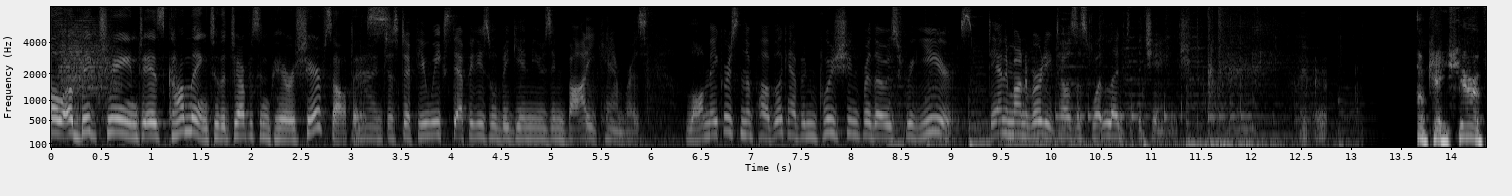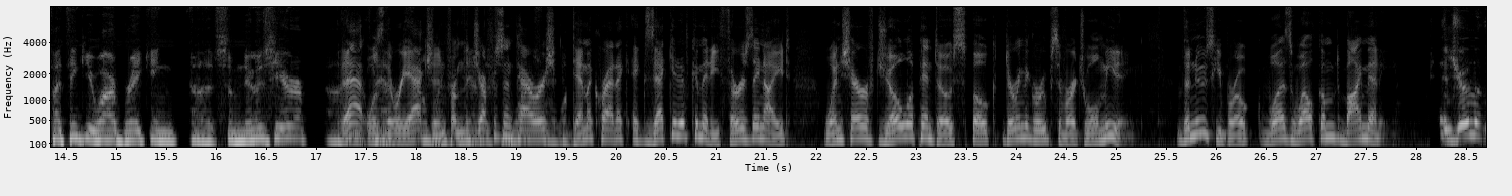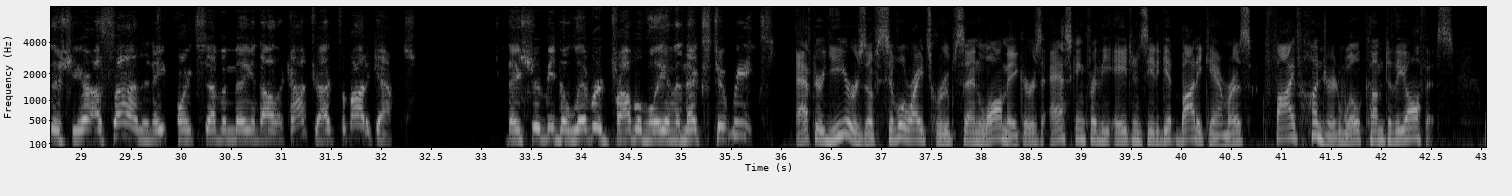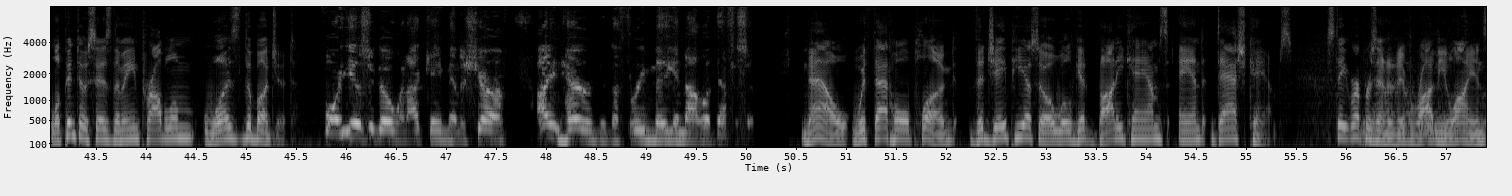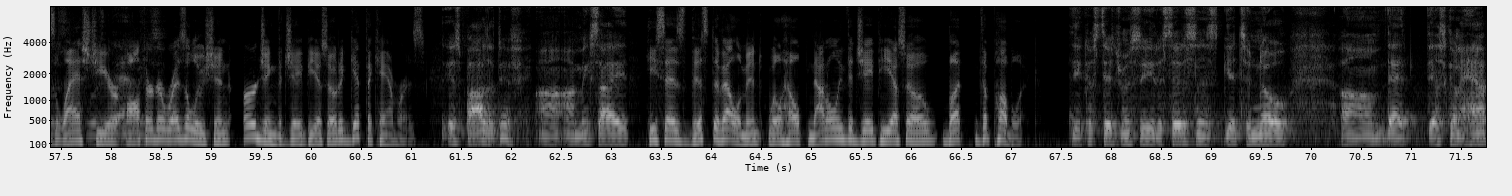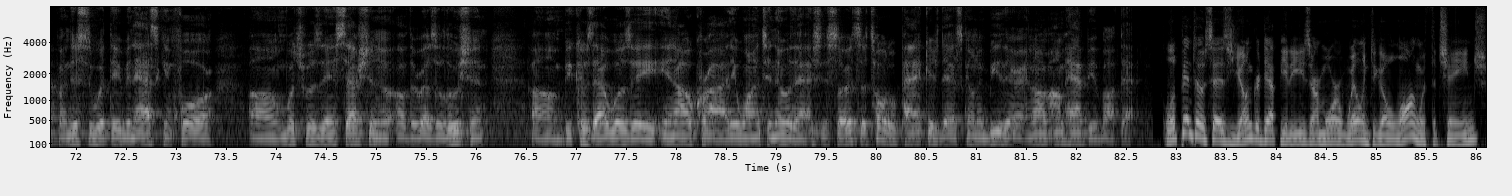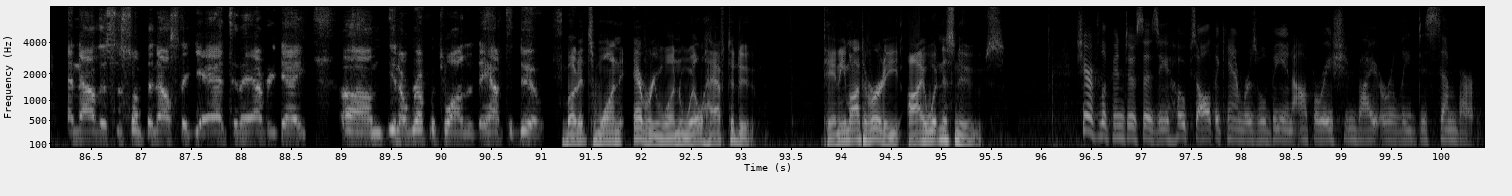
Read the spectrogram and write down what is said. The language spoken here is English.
Well, a big change is coming to the Jefferson Parish Sheriff's Office. In just a few weeks, deputies will begin using body cameras. Lawmakers and the public have been pushing for those for years. Danny Monteverdi tells us what led to the change. Okay, Sheriff, I think you are breaking uh, some news here. Uh, that was the reaction from the Jefferson Parish for a while. Democratic Executive Committee Thursday night when Sheriff Joe Lopinto spoke during the group's virtual meeting. The news he broke was welcomed by many. In June of this year, I signed an $8.7 million contract for body cameras. They should be delivered probably in the next two weeks. After years of civil rights groups and lawmakers asking for the agency to get body cameras, 500 will come to the office. Lopinto says the main problem was the budget. Four years ago, when I came in as sheriff, I inherited a $3 million deficit. Now, with that hole plugged, the JPSO will get body cams and dash cams. State Representative Rodney Lyons last year authored a resolution urging the JPSO to get the cameras. It's positive. Uh, I'm excited. He says this development will help not only the JPSO, but the public. The constituency, the citizens get to know um, that that's going to happen. This is what they've been asking for, um, which was the inception of, of the resolution, um, because that was a an outcry. They wanted to know that. So it's a total package that's going to be there, and I'm, I'm happy about that. Lopinto says younger deputies are more willing to go along with the change. And now this is something else that you add to the everyday, um, you know, repertoire that they have to do. but it's one everyone will have to do. Danny Monteverdi, Eyewitness News. Sheriff Lopinto says he hopes all the cameras will be in operation by early December.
